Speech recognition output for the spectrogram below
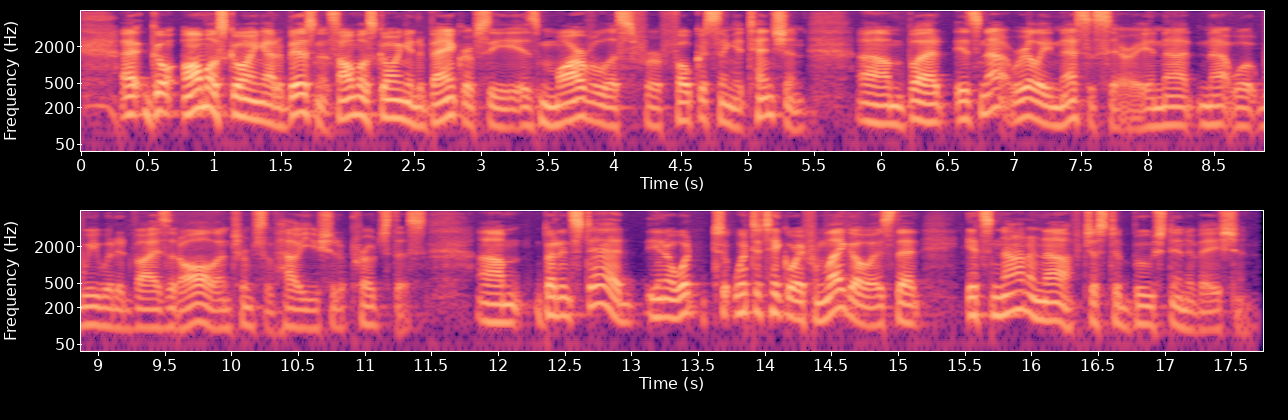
uh, go almost going out of business, almost going into bankruptcy is marvelous for focusing attention, um, but it's not really necessary and not not what we would advise at all in terms of how you should approach this. Um, but instead, you know, what to, what to take away from Lego is that it's not enough just to boost innovation.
